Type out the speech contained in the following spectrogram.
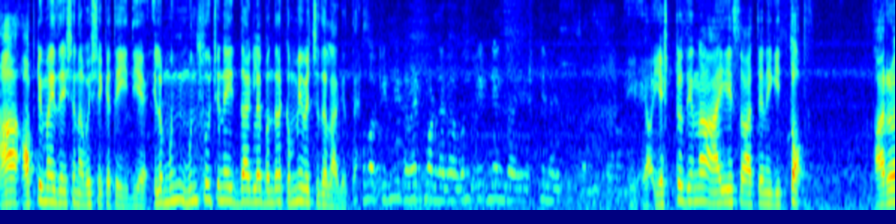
ಆ ಆಪ್ಟಿಮೈಸೇಷನ್ ಅವಶ್ಯಕತೆ ಇದೆಯೇ? ಇಲ್ಲ ಮುನ್ ಮುನ್ಸೂಚನೆ ಇದ್ದಾಗಲೇ ಬಂದರೆ ಕಮ್ಮಿ ವೆಚ್ಚದಲ್ಲಾಗುತ್ತೆ? ಎಷ್ಟು ದಿನ ಆಯುಸ್ ಆತನಿಗಿತ್ತೋ? ಅರ್ವ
